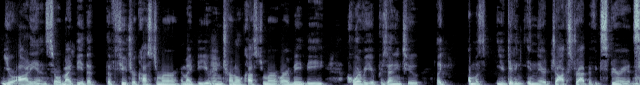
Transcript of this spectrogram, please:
your audience, or it might be the, the future customer, it might be your internal customer, or it may be whoever you're presenting to. Like almost you're getting in their jockstrap of experience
